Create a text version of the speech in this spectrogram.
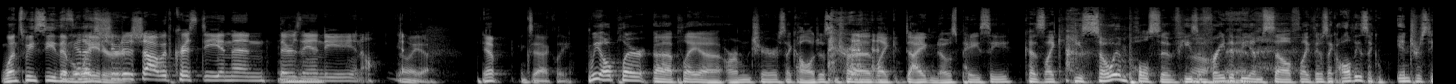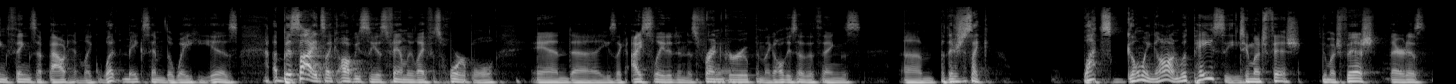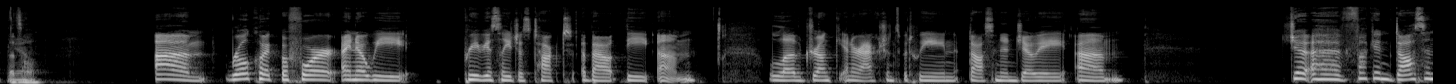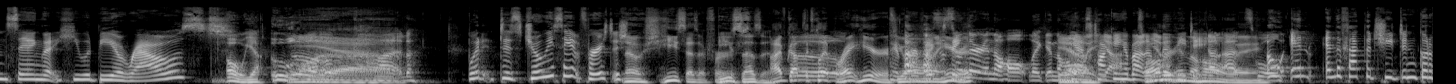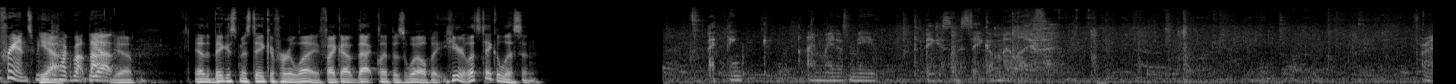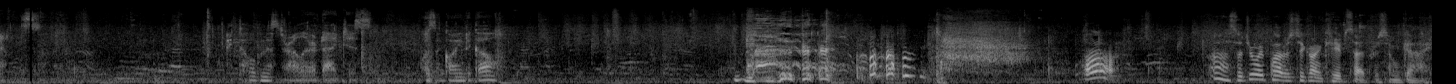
Once we see them He's later, shoot a shot with Christy, and then there's Andie. You know. oh yeah, yep, exactly. we all play uh, play a armchair psychologist and try to like diagnose Pacey because like he's so impulsive, he's afraid to be himself. Like there's like all these like interesting things about him. Like what makes him the way he is. Uh, besides, like obviously his family life is horrible and uh, he's like isolated in his friend group and like all these other things. Um, but there's just like what's going on with Pacey? Too much fish. Too much fish. There it is. That's Yeah. all. Um, real quick before I know we previously just talked about the um love drunk interactions between Dawson and Joey. Um jo- uh, fucking Dawson saying that he would be aroused. Oh yeah. Ooh. God. What does Joey say it first? Is No, he says it first. He says it. I've got the clip right here if you all want to hear it. they're in the hall, like in the Yeah. hallway. Yes, talking about While a they're movie in the date. at, hallway. at school. Oh, and and the fact that she didn't go to France. We need Yeah. to talk about that. Yeah. Yeah. Yeah, the biggest mistake of her life. I got that clip as well. But here, let's take a listen. I think I might have made the biggest mistake of my life. France. I told Mr. Allard I just wasn't going to go. Oh, so Joey Potter's taking on Capeside for some guy.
